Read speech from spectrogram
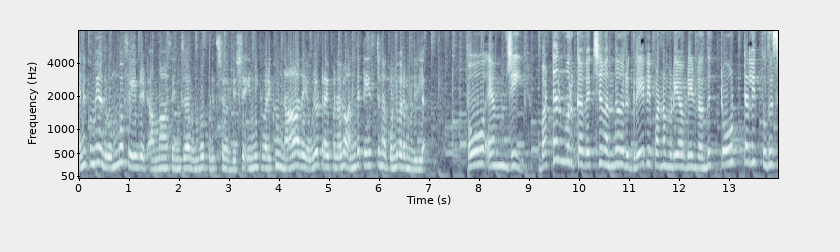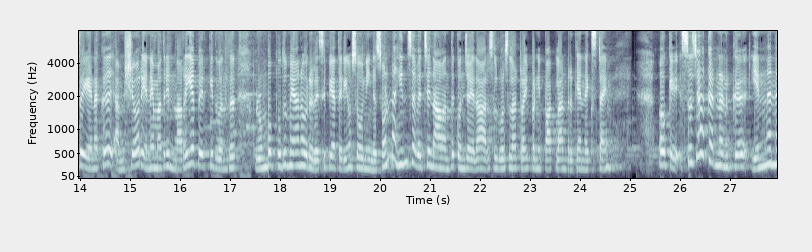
எனக்குமே அது ரொம்ப ஃபேவரட் அம்மா செஞ்சால் ரொம்ப பிடிச்ச ஒரு டிஷ்ஷு இன்னைக்கு வரைக்கும் நான் அதை எவ்வளோ ட்ரை பண்ணாலும் அந்த டேஸ்ட்டை நான் கொண்டு வர முடியல. ஓஎம்ஜி பட்டர் முறுக்கை வச்சு வந்து ஒரு கிரேவி பண்ண முடியும் அப்படின்றது வந்து டோட்டலி புதுசு. எனக்கு ஐம் ஷியோர் என்னை மாதிரி நிறைய பேருக்கு இது வந்து ரொம்ப புதுமையான ஒரு ரெசிபியாக தெரியும். ஸோ நீங்கள் சொன்ன ஹின்ஸை வச்சு நான் வந்து கொஞ்சம் எதாவது அரசல் புரசலாக ட்ரை பண்ணி பார்க்கலான் இருக்கேன் நெக்ஸ்ட் டைம் ஓகே சுஜா கர்ணனுக்கு என்னென்ன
